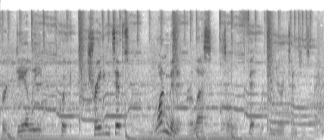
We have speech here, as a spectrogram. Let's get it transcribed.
for daily quick trading tips, one minute or less, so it'll fit within your attention span.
